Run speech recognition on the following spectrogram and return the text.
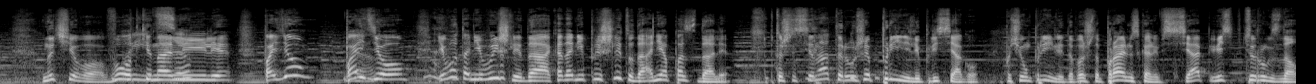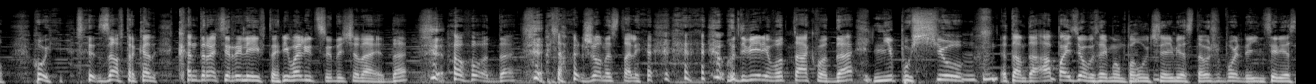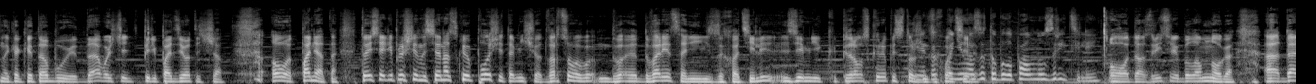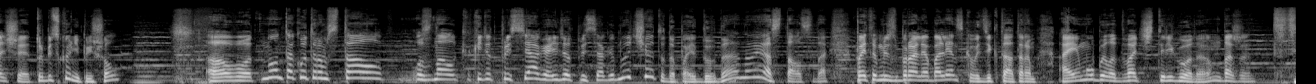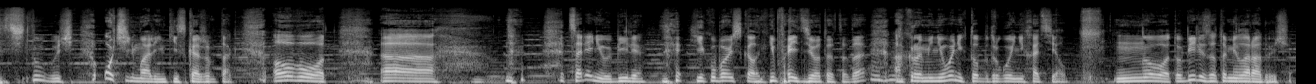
«Ну чего, водки Бриться. налили. Пойдем?» Пойдем. Да. И вот они вышли, да, когда они пришли туда, они опоздали. Потому что сенаторы уже приняли присягу. Почему приняли? Да потому что правильно сказали, вся, весь Петербург сдал. Ой, завтра Кон, Кондратий Рылеев-то революцию начинает, да? Вот, да? Там жены стали у двери вот так вот, да? Не пущу. Там, да, а пойдем займем получшее место. Уж больно интересно, как это будет, да? Вот что-нибудь перепадет еще. Вот, понятно. То есть они пришли на Сенатскую площадь, там ничего, дворцовый дворец они не захватили, зимний Петровскую крепость тоже Я не захватили. Я поняла, зато было полно зрителей. О, да, зрителей было много. А дальше, Трубецкой не пришел пришел. А, вот. Ну, он так утром встал, узнал, как идет присяга, идет присяга. Ну, что я туда пойду, да? Ну, и остался, да. Поэтому избрали Оболенского диктатором, а ему было 24 года. Он даже, ну, очень, маленький, скажем так. Вот. А, царя не убили. Якубович сказал, не пойдет это, да? А кроме него никто бы другой не хотел. Ну вот, убили зато Милорадовича.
